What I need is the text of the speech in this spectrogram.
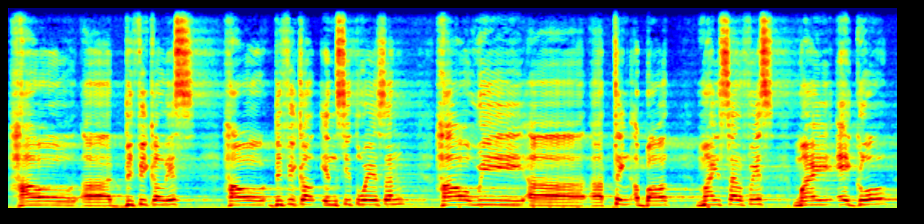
How uh, difficult is how difficult in situation how we uh, uh, think about my selfish, my ego,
